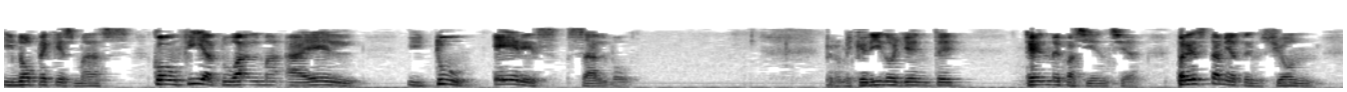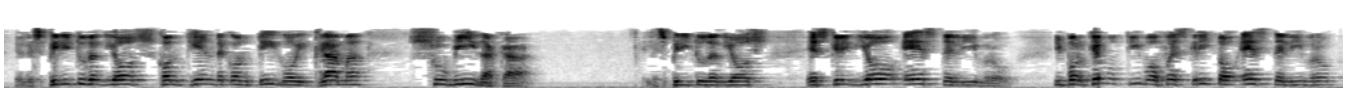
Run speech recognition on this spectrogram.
y no peques más, confía tu alma a Él y tú eres salvo. Pero mi querido oyente, tenme paciencia, préstame atención, el Espíritu de Dios contiende contigo y clama, subid acá. El Espíritu de Dios escribió este libro, ¿Y por qué motivo fue escrito este libro?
